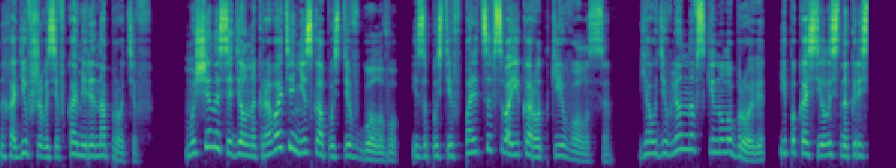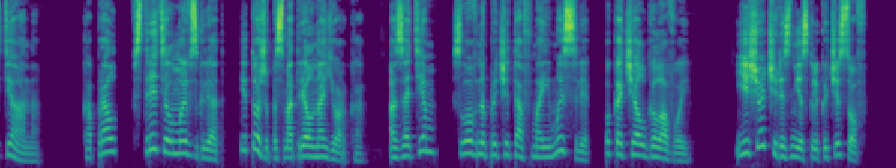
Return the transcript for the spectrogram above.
находившегося в камере напротив. Мужчина сидел на кровати, низко опустив голову и запустив пальцы в свои короткие волосы. Я удивленно вскинула брови и покосилась на Кристиана. Капрал встретил мой взгляд и тоже посмотрел на Йорка. А затем, словно прочитав мои мысли, покачал головой. Еще через несколько часов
